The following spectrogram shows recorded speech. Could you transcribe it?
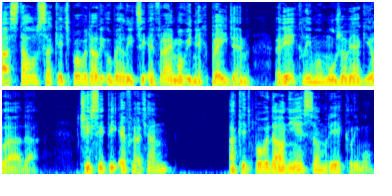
A stalo sa, keď povedali ubehlíci Efraimovi, nech prejdem, riekli mu mužovia Gileáda. Či si ty Efraťan? A keď povedal, nie som, riekli mu.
